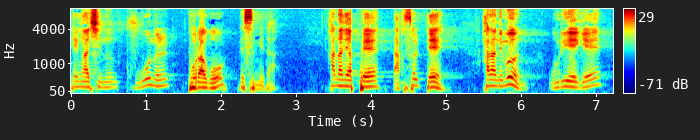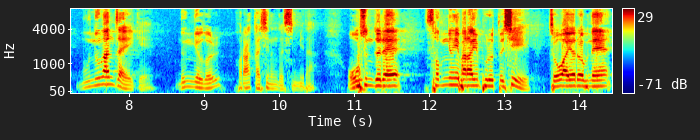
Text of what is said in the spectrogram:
행하시는 구원을 보라고 했습니다. 하나님 앞에 딱 설 때 하나님은 우리에게 무능한 자에게 능력을 허락하시는 것입니다. 오순절에 성령의 바람이 불었듯이 저와 여러분의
